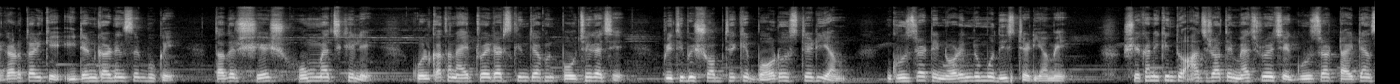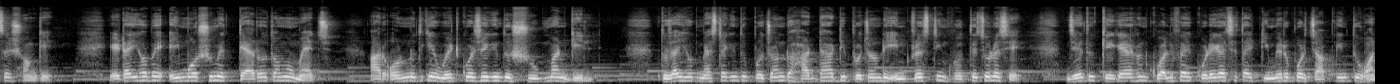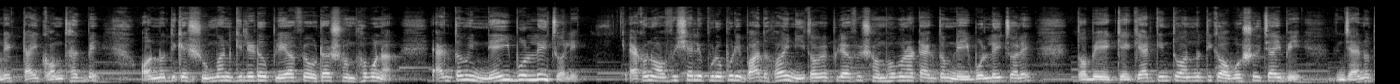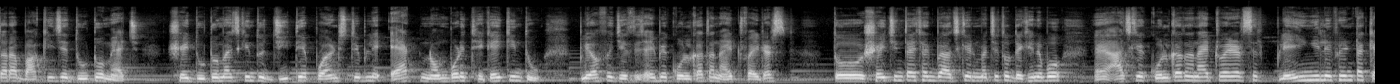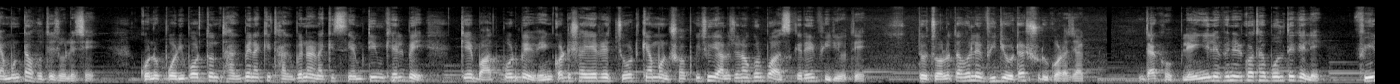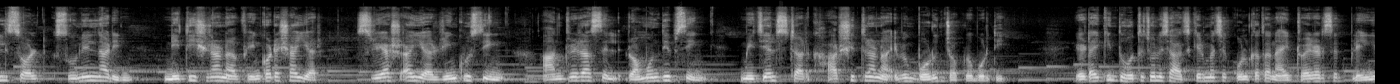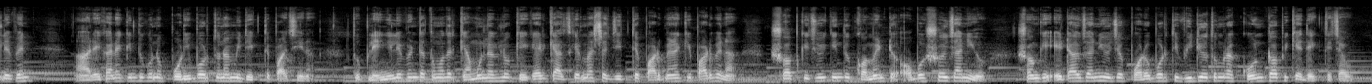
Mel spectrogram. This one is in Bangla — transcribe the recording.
এগারো তারিখে ইডেন গার্ডেন্সের বুকে তাদের শেষ হোম ম্যাচ খেলে কলকাতা নাইট রাইডার্স কিন্তু এখন পৌঁছে গেছে পৃথিবীর সব থেকে বড় স্টেডিয়াম গুজরাটে নরেন্দ্র মোদী স্টেডিয়ামে সেখানে কিন্তু আজ রাতে ম্যাচ রয়েছে গুজরাট টাইটান্সের সঙ্গে। এটাই হবে এই মরশুমের তেরোতম ম্যাচ আর অন্যদিকে ওয়েট করছে কিন্তু শুভমান গিল। তো যাই হোক ম্যাচটা কিন্তু প্রচণ্ড হাড্ডাহাড্ডি, প্রচণ্ড ইন্টারেস্টিং হতে চলেছে। যেহেতু কেকেআর এখন কোয়ালিফাই করে গেছে, তাই টিমের ওপর চাপ কিন্তু অনেকটাই কম থাকবে। অন্যদিকে সুমান গিলেরও প্লে অফে ওঠার সম্ভাবনা একদমই নেই বললেই চলে। এখনও অফিসিয়ালি পুরোপুরি বাদ হয়নি, তবে প্লে অফের সম্ভাবনাটা একদম নেই বললেই চলে। তবে কেকেআর কিন্তু অন্যদিকে অবশ্যই চাইবে, যেন তারা বাকি যে দুটো ম্যাচ সেই দুটো ম্যাচ কিন্তু জিতে পয়েন্টস টেবিলে এক নম্বরে থেকেই কিন্তু প্লে অফে যেতে চাইবে কলকাতা নাইট রাইডার্স। তো সেই চিন্তায় থাকবে আজকের ম্যাচে। তো দেখে নেব আজকে কলকাতা নাইট রাইডার্সের প্লেয়িং ইলেভেনটা কেমনটা হতে চলেছে? কোনো পরিবর্তন থাকবে নাকি থাকবে না? নাকি সেম টিম খেলবে? কে বাদ পড়বে? ভেঙ্কটেশ আইয়ারের চোট কেমন? সব কিছুই আলোচনা করব আজকের এই ভিডিওতে। তো চলো তাহলে ভিডিওটা শুরু করা যাক। দেখো প্লেইং ইলেভেনের কথা বলতে গেলে, Phil Salt, Sunil Narine, Nitish Rana Venkatesh Iyer Shreyas Iyer Rinku Singh, Andre Russell, Ramandeep Singh, Mitchell Starc, Harshit Rana এবং বরুণ চক্রবর্তী। এটাই কিন্তু হতে চলেছে আজকের ম্যাচে কলকাতা নাইট রাইডার্সের প্লেইং ইলেভেন আর এখানে কিন্তু কোনো পরিবর্তন আমি দেখতে পাচ্ছি না। তো প্লেইং ইলেভেনটা তোমাদের কেমন লাগল? কে কে আজকের ম্যাচটা জিততে পারবে না কি পারবে না? সব কিছুই কিন্তু কমেন্টে অবশ্যই জানিও। সঙ্গে এটাও জানিও যে পরবর্তী ভিডিও তোমরা কোন টপিকে দেখতে চাও।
